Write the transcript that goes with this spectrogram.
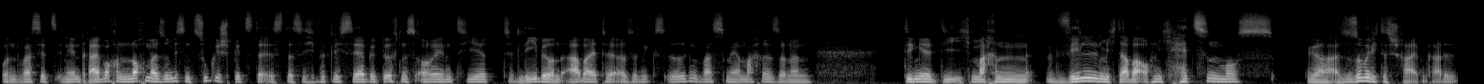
und was jetzt in den drei Wochen nochmal so ein bisschen zugespitzter ist, dass ich wirklich sehr bedürfnisorientiert lebe und arbeite, also nichts irgendwas mehr mache, sondern Dinge, die ich machen will, mich da aber auch nicht hetzen muss. Ja, also so würde ich das schreiben, gerade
